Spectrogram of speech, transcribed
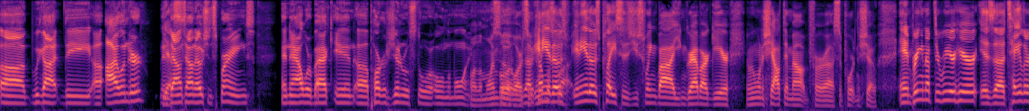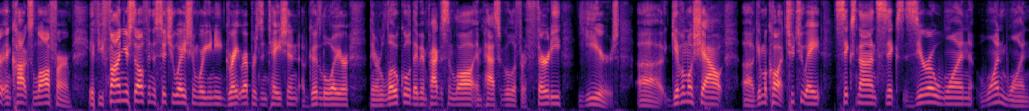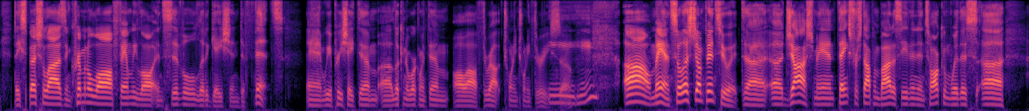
Uh, we got the uh, Islander in Yes. downtown Ocean Springs, and now we're back in uh, Parker's General Store on Lemoyne. on Lemoyne So, Boulevard. So any of those spots. any of those places you swing by, you can grab our gear, and we want to shout them out for uh, supporting the show. And bringing up the rear here is uh, Taylor and Cox Law Firm. If you find yourself in the situation where you need great representation, a good lawyer, they're local. They've been practicing law in Pascagoula for 30 years. Uh, give them a shout. Uh, give them a call at 228 696 0111. They specialize in criminal law, family law, and civil litigation defense. And we appreciate them uh, looking to working with them all out throughout 2023. So, Mhm. oh man, so let's jump into it. Uh, uh, Josh, man, thanks for stopping by this evening and talking with us.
